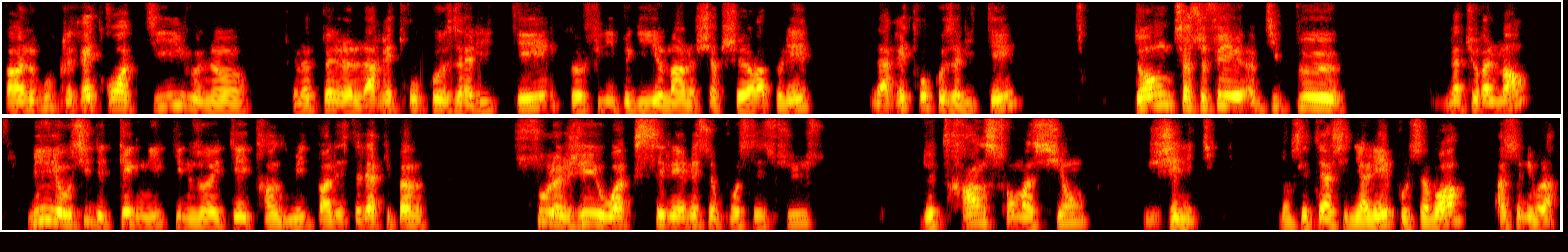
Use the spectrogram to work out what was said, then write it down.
par une boucle rétroactive, une, ce qu'on appelle la rétrocausalité, que Philippe Guillemin, le chercheur, appelait la rétrocausalité. Donc, ça se fait un petit peu naturellement, mais il y a aussi des techniques qui nous ont été transmises par les stellaires qui peuvent soulager ou accélérer ce processus de transformation génétique. Donc, c'était à signaler pour le savoir à ce niveau-là.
